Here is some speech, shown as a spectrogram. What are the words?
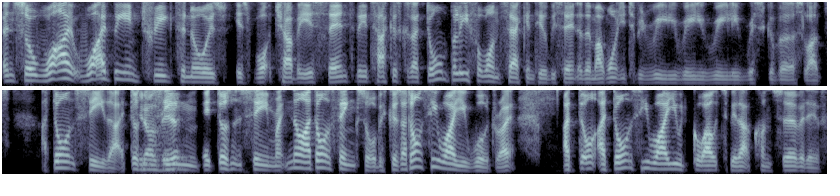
and so what I what I'd be intrigued to know is is what Xavi is saying to the attackers because I don't believe for one second he'll be saying to them, "I want you to be really, really, really risk averse, lads." I don't see that. It doesn't seem it? it? doesn't seem right. No, I don't think so because I don't see why you would, right? I don't I don't see why you would go out to be that conservative.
